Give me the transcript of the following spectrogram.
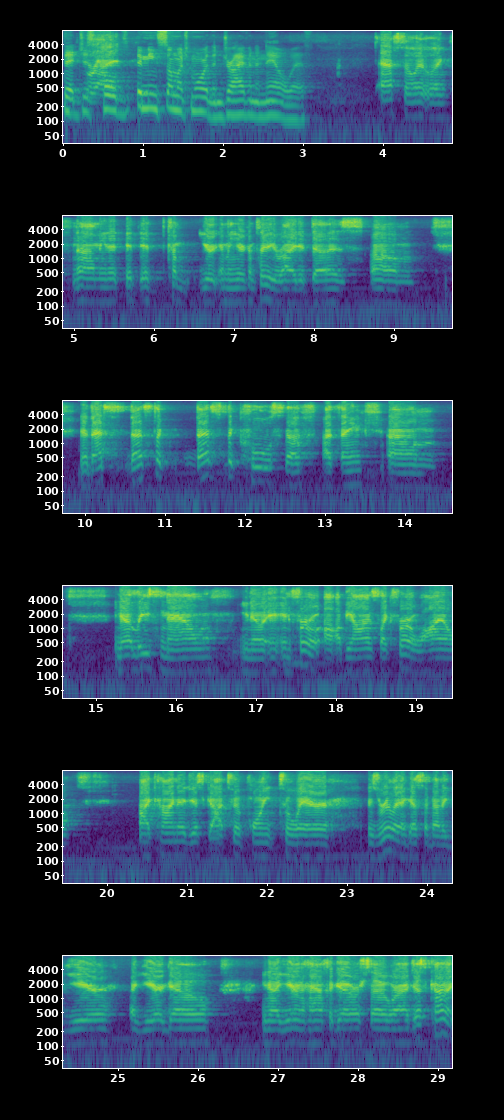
that just right. holds, it means so much more than driving a nail with. Absolutely. No, I mean it. It. it com- you're. I mean you're completely right. It does. Um, you know, that's that's the that's the cool stuff. I think. Um, you know, at least now. You know, and, and for I'll be honest, like for a while, I kind of just got to a point to where it was really, I guess, about a year, a year ago, you know, a year and a half ago or so, where I just kind of,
